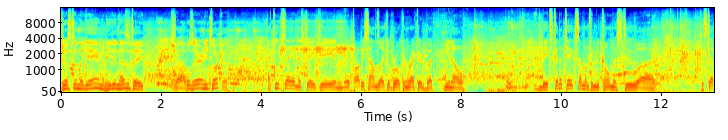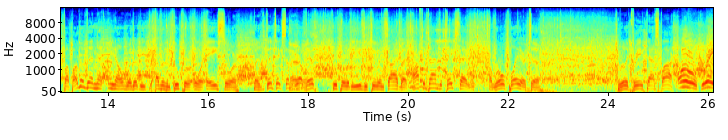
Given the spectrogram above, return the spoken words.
just in the game, and he didn't hesitate. Shot was there, and he took it. I keep saying this, JG, and it probably sounds like a broken record, but, you know, it's going to take someone from Nokomis to uh, to step up, other than, you know, whether it be other than Cooper or Ace, or, but it's going to take somebody There else. There's Cooper with the easy two inside, but oftentimes it takes that a role player to to really create that spot. Oh, great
